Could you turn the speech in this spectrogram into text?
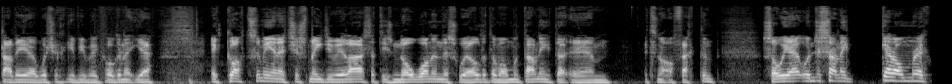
daddy I wish I could give you a big hug and it yeah. It got to me and it just made you realise that there's no one in this world at the moment Danny that um it's not affecting. So yeah we're just trying to get on with it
